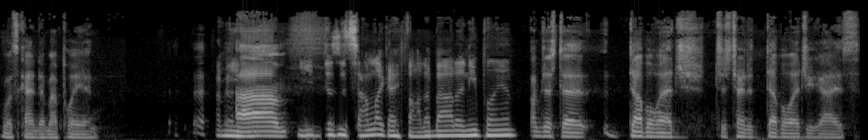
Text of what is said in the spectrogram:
Was kind of my plan. I mean, Um, you, does it sound like I thought about any plan? I'm just a double edge, just trying to double edge you guys.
